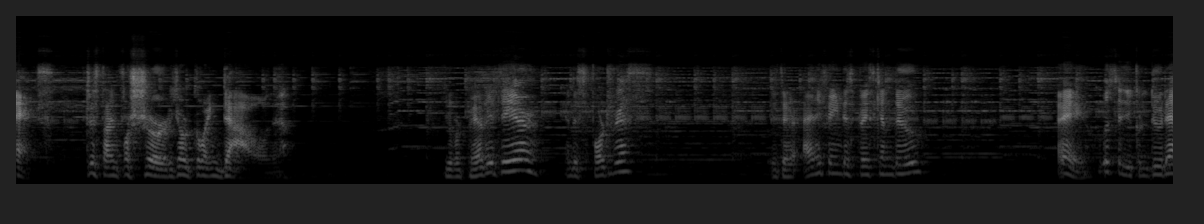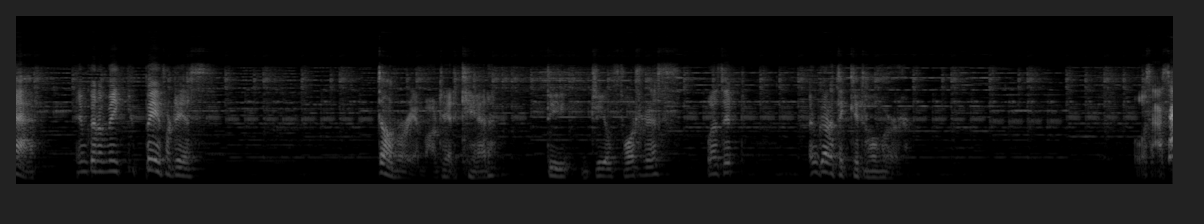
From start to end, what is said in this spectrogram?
X, this time for sure you're going down. You prepared it here? In this fortress? Is there anything this place can do? Hey, who said you could do that? I'm gonna make you pay for this. Don't worry about it, kid. The Geo Fortress, was it? I'm gonna take it over. Oh, Sasa!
